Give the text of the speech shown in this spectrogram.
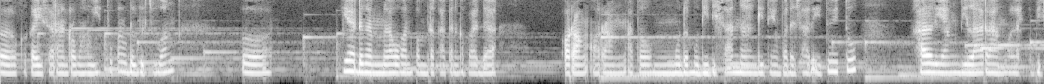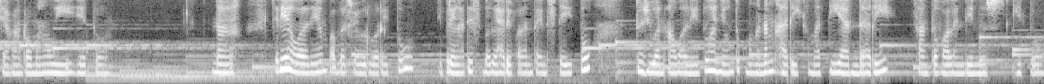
uh, kekaisaran Romawi itu kan udah berjuang uh, ya dengan melakukan pemberkatan kepada orang-orang atau muda-mudi di sana gitu yang pada saat itu itu hal yang dilarang oleh kebijakan Romawi gitu. Nah, jadi awalnya 14 Februari itu diperingati sebagai hari Valentine's Day itu tujuan awalnya itu hanya untuk mengenang hari kematian dari Santo Valentinus gitu.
